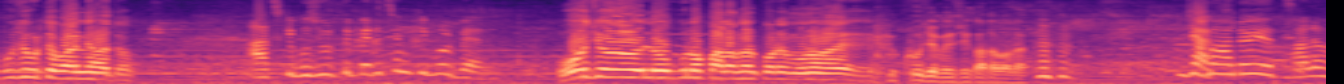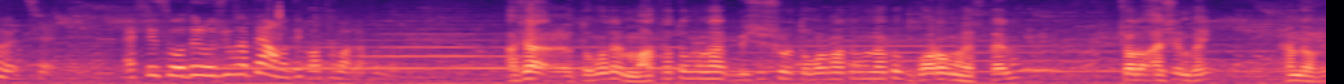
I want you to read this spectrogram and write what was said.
বুঝে উঠতে পারিনি হয়তো। আজকে বুঝে উঠতে পেরেছেন? কি বলবেন? ওই যে ওই লোকগুলো পালানোর পরে মনে হয় খুঁজে পেয়েছি কথা বলা যাক ভালোই হয়েছে। ভালো হয়েছে। অ্যাটলিস্ট ওদের অজুহাতে আমাদের কথা বলা হলো। আচ্ছা তোমাদের মাথা তো মনে হয় বিশেষ করে তোমার মাথা মনে হয় খুব গরম হয়েছে তাই না? চলো আসেন ভাই ঠান্ডা হবে।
